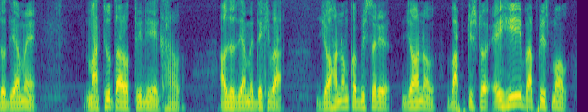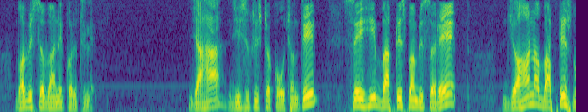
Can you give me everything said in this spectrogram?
ଯଦି ଆମେ ମାଥୁ ତାର ତିନି ଏଗାର ଆଉ ଯଦି ଆମେ ଦେଖିବା ଜହନଙ୍କ ବିଷୟରେ ଜହନ ବାପ୍ଟିଷ୍ଟ ଏହି ବାପ୍ଟିସ୍ମ ଭବିଷ୍ୟବାଣୀ କରିଥିଲେ। ଯାହା ଯୀଶୁଖ୍ରୀଷ୍ଟ କହୁଛନ୍ତି ସେହି ବାପ୍ଟିସ୍ମ ବିଷୟରେ ଜହନ ବାପ୍ଟିସ୍ମ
